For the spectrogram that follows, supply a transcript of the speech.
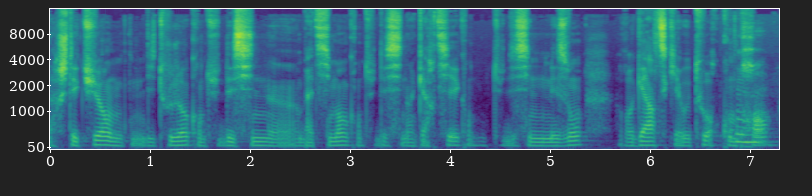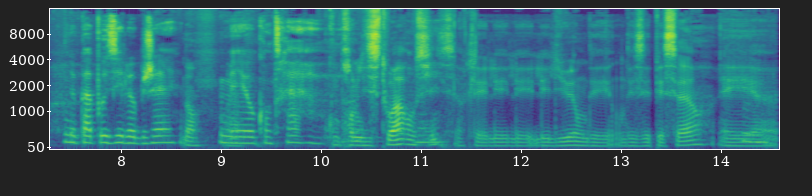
d'architecture. On dit toujours quand tu dessines un bâtiment, quand tu dessines un quartier, quand tu dessines une maison, regarde ce qu'il y a autour, comprends. Ne pas poser l'objet, Non, mais voilà. au contraire. euh, comprendre l'histoire aussi, Ouais. c'est-à-dire que les, les- les- les lieux ont des, ont des épaisseurs et, Mhm. euh,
